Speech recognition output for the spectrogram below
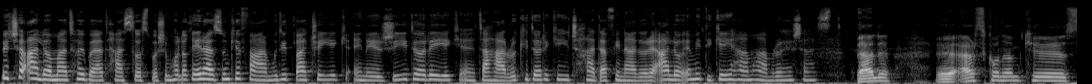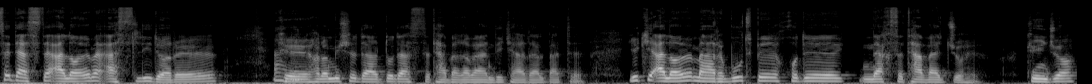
به چه علامت هایی باید حساس باشیم؟ حالا غیر از اون که فرمودید بچه یک انرژی داره یک تحرکی داره که هیچ هدفی نداره علائم دیگه هم همراهش هست. بله. ارز کنم که سه دسته علائم اصلی داره. بله. که حالا میشه در دو دسته طبقه بندی کرد البته یکی علائم مربوط به خود نقص توجهه که اینجا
